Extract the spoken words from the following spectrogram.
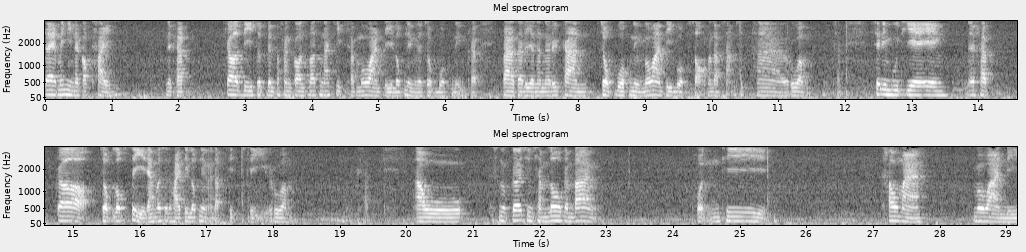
แรกไม่มีนักกอล์ฟไทยนะครับก็ดีสุดเป็นประพังกรธวัฒนกิจครับเมื่อวานตีลบหนึ่งและจบบวกหนึ่งครับปาจารยานันริการจบบวกหนึ่งเมื่อวานตีบวกสองอันดับ35ร่วมครับเซริมบูเทียเองนะครับก็จบลบ4นะวันสุดท้ายตีลบ1อันดับ14ร่วมครับเอาสนุกเกอร์ชิงแชมป์โลกกันบ้าง ลที่เข้ามาเมื่อวานนี้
